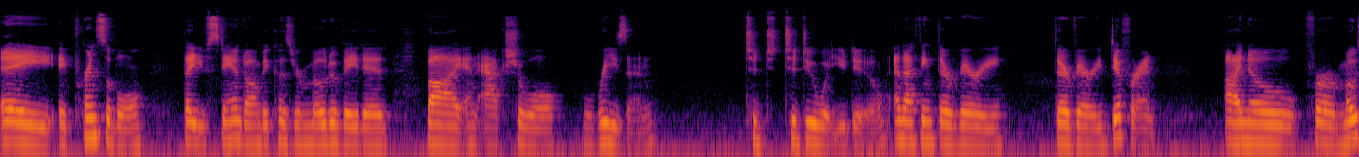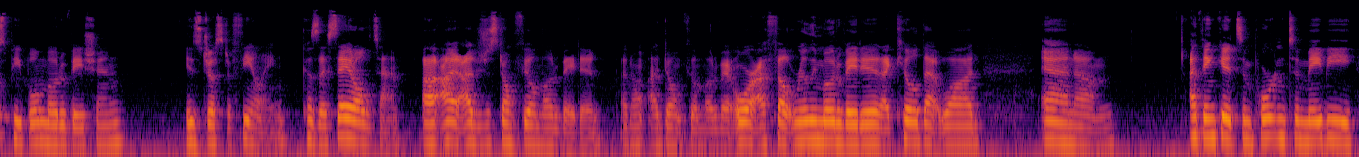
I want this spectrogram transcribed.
a a principle that you stand on because you're motivated by an actual reason to to do what you do? And i think they're very they're very different. I know for most people motivation is just a feeling because they say it all the time. I, I, just don't feel motivated. I don't I don't feel motivated. Or I felt really motivated. I killed that WOD, and um, I think it's important to maybe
